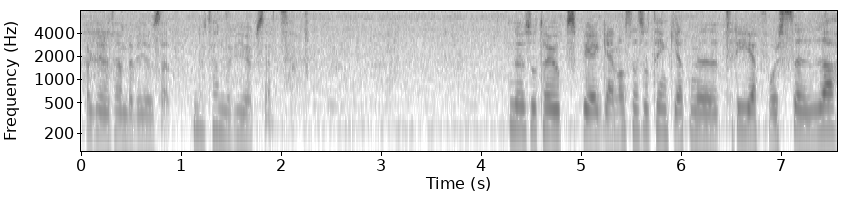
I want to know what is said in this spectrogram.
Okej, nu tänder vi ljuset. Nu tänder vi ljuset. Nu så tar jag upp spegeln och sen så tänker jag att ni tre får säga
